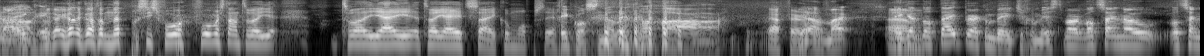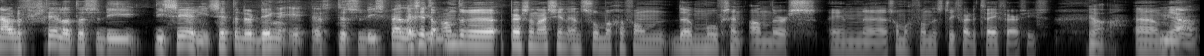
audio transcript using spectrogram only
nou, ik, ik, ik, ik, had hem net precies voor, voor me staan terwijl, je, terwijl, jij, terwijl jij het zei. Kom op, zeg. Ik was sneller. ja, fair ja, enough. Maar um, ik heb dat tijdperk een beetje gemist. Maar wat zijn nou, wat zijn nou de verschillen tussen die, die series? Zitten er dingen in, tussen die spellen Er zitten in... andere personages in en sommige van de moves zijn anders. In uh, sommige van de Street Fighter 2 versies. Ja. Um, ja.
